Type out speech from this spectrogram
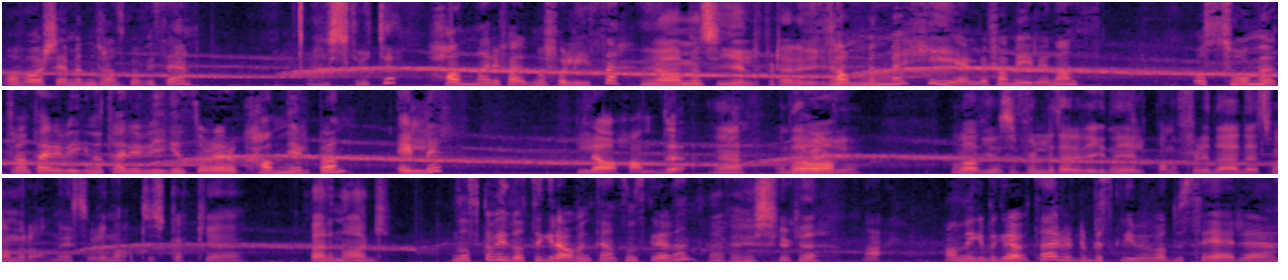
Og hva skjer med den franske offiseren? Jeg husker ikke. Han er i ferd med å forlise. Ja, men så hjelper Terje Wigen. Sammen med hele familien hans. Og så møter han Terje Wigen, og Terje Wigen står der og kan hjelpe han. Eller la han dø. Ja, og da Hva- velger, velger selvfølgelig Terje Wigen å hjelpe han, fordi det er det som er moralen i historien. At du skal ikke bære nag. Nå skal vi gå til graven til han som skrev den. Ja, for jeg husker jo ikke det. Nei. Han ligger begravet her. Vil du beskrive hva du ser? eh?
